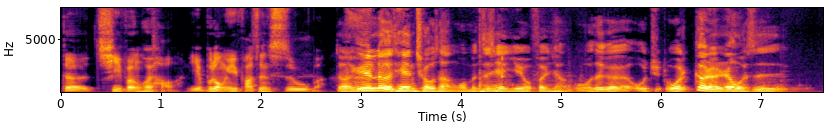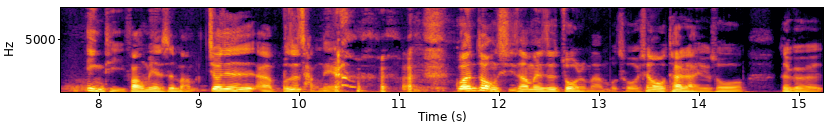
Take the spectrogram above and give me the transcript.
的气氛会好，也不容易发生失误吧。对啊，因为乐天球场，我们之前也有分享过，这个我觉我个人认为是硬体方面是蛮，就是呃不是场内了，观众席上面是做的蛮不错。像我太太也说，这个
